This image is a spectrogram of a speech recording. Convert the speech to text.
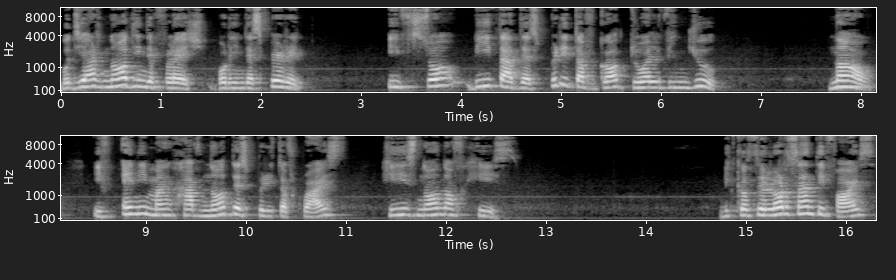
But ye are not in the flesh, but in the Spirit. If so be that the Spirit of God dwell in you. Now, if any man have not the Spirit of Christ, he is none of his. because the Lord sanctifies,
